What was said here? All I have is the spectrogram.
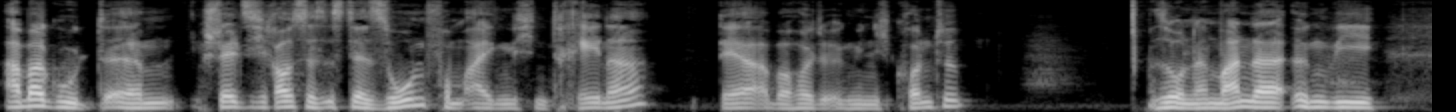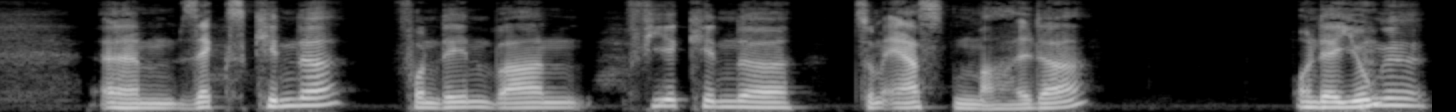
Aber gut, ähm, stellt sich raus, das ist der Sohn vom eigentlichen Trainer, der aber heute irgendwie nicht konnte. So, und dann waren da irgendwie ähm, sechs Kinder, von denen waren vier Kinder zum ersten Mal da. Und der Junge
